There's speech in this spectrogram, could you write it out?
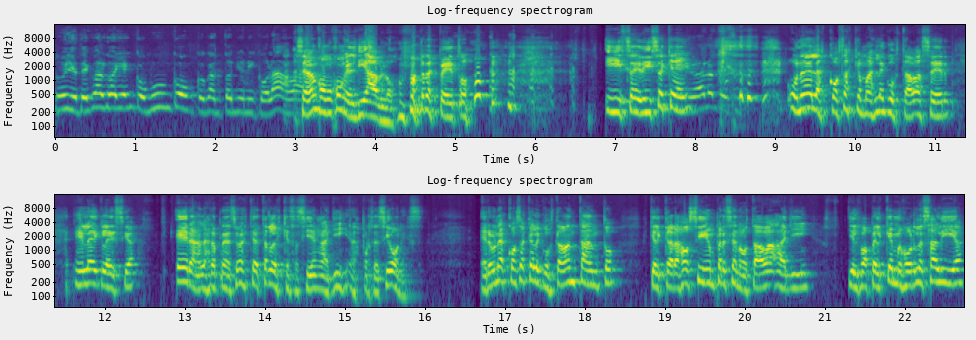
Oye, tengo algo ahí en común con, con Antonio Nicolás. Se ven como con el diablo, más respeto. Y se dice que una de las cosas que más le gustaba hacer en la iglesia eran las representaciones teatrales que se hacían allí, en las procesiones. Era una cosa que le gustaban tanto que el carajo siempre se notaba allí y el papel que mejor le salía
